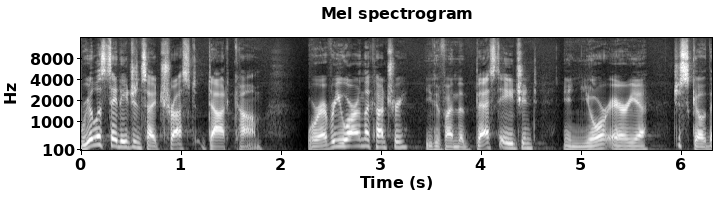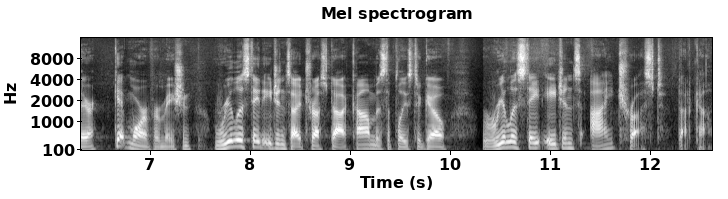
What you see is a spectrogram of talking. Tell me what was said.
RealestateAgentsITrust.com. Wherever you are in the country, you can find the best agent in your area. Just go there, get more information. RealestateAgentsITrust.com is the place to go. RealestateAgentsITrust.com.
